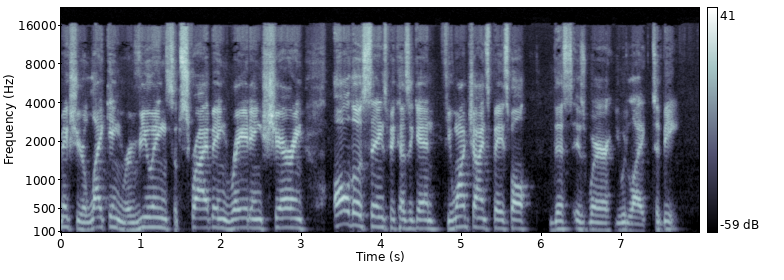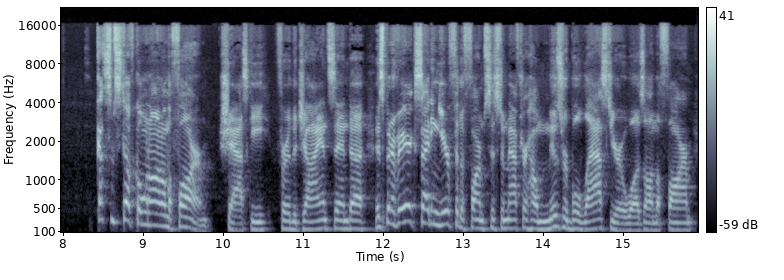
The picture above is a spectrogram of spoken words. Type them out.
Make sure you're liking, reviewing, subscribing, rating, sharing, all those things, because again, if you want Giants baseball, this is where you would like to be. Got some stuff going on on the farm, Shasky, for the Giants. And uh, it's been a very exciting year for the farm system after how miserable last year it was on the farm.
